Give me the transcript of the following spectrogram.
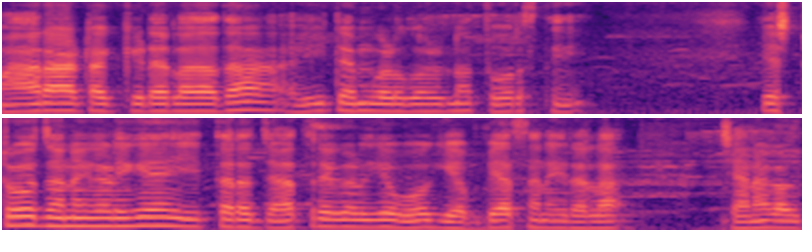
ಮಾರಾಟಕ್ಕಿಡಲಾದ ಐಟಮ್ಗಳುಗಳನ್ನ ತೋರಿಸ್ತೀನಿ. ಎಷ್ಟೋ ಜನಗಳಿಗೆ ಈ ಥರ ಜಾತ್ರೆಗಳಿಗೆ ಹೋಗಿ ಅಭ್ಯಾಸನೇ ಇರಲ್ಲ. ಜನಗಳು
